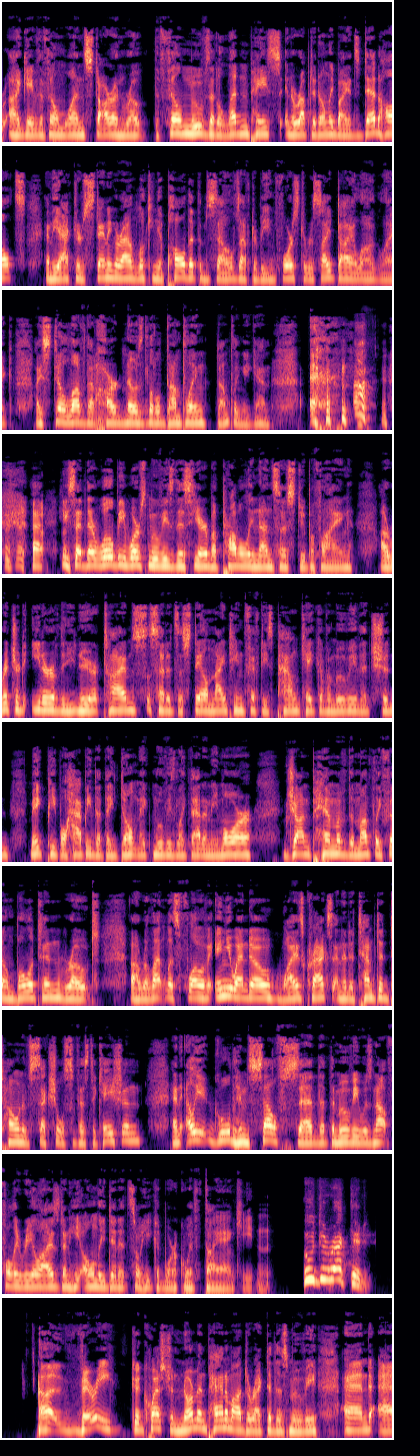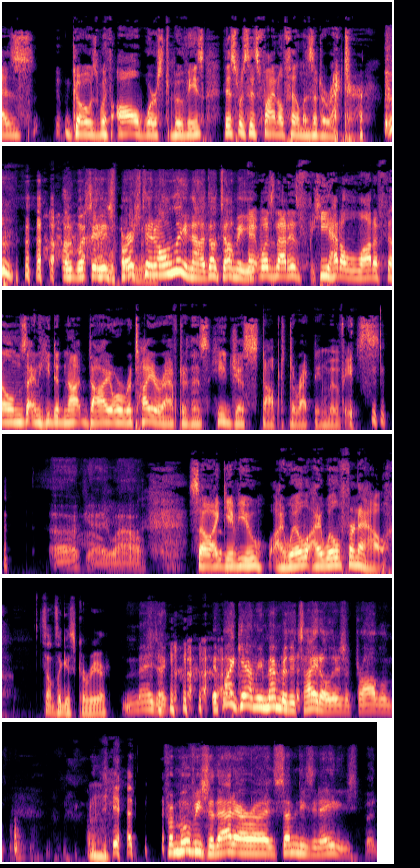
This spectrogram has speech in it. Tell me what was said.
uh, gave the film one star and wrote, "The film moves at a leaden pace, interrupted only by its dead halts and the actors standing around looking appalled at themselves after being forced to recite dialogue like, I still love that hard-nosed little dumpling. Dumpling again. Uh, he said, there will be worse movies this year, but probably none so stupefying. Uh, Richard Eder of the New York Times said it's a stale 1950s pound cake of a movie that should make people happy that they don't make movies like that anymore. John Pym of the Monthly Film Bulletin wrote, a relentless flow of innuendo, wisecracks, and an attempted tone of sexual sophistication. And Elliott Gould himself said that the movie was not fully realized and he only did it so he could work with Diane Keaton. Who directed? Uh, very good question. Norman Panama directed this movie, and as goes with all worst movies, this was his final film as a director. Uh, Was it his first and only? No, don't tell me. It was not his, he had a lot of films and he did not die or retire after this. He just stopped directing movies. Okay, wow. so I give you, I will, I will for now. Sounds like his career. Amazing. if I can't remember the title, there's a problem. Yeah. For movies of that era, 70s and 80s, but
